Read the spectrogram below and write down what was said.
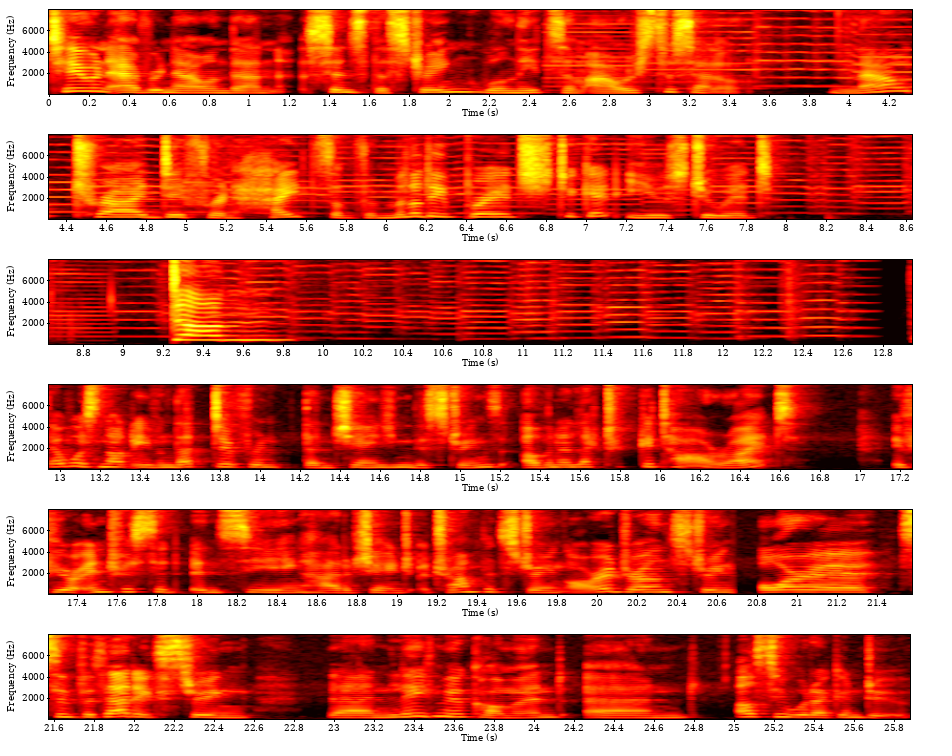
Tune every now and then, since the string will need some hours to settle. Now try different heights of the melody bridge to get used to it. Done! That was not even that different than changing the strings of an electric guitar, right? If you're interested in seeing how to change a trumpet string or a drone string or a sympathetic string, then leave me a comment and I'll see what I can do.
